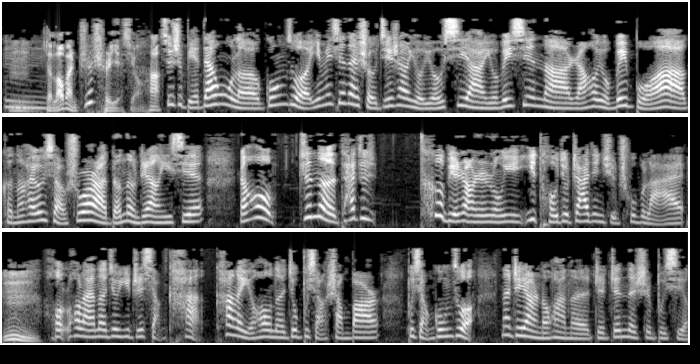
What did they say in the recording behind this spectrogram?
嗯，这老板支持也行哈。就是别耽误了工作，因为现在手机上有游戏啊，有微信呐，然后有微博啊，可能还有小说啊等等这样一些。然后真的他就。”特别让人容易一头就扎进去出不来。嗯，后后来呢，就一直想看，看了以后呢，就不想上班，不想工作。那这样的话呢，这真的是不行。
